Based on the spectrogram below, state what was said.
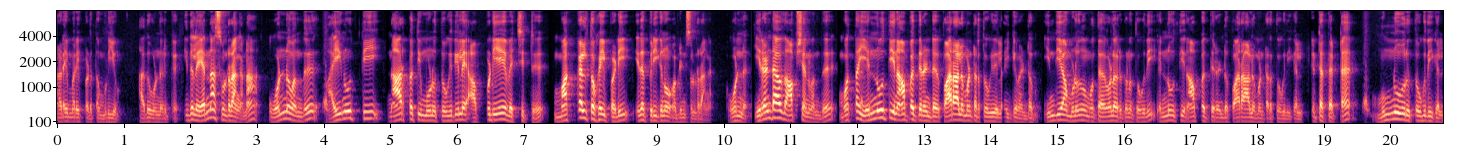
நடைமுறைப்படுத்த முடியும். அது ஒன்று இருக்குது இதில் என்ன சொல்கிறாங்கன்னா ஒன்று வந்து ஐநூற்றி நாற்பத்தி மூணு தொகுதியில அப்படியே வச்சுட்டு மக்கள் தொகைப்படி இதை பிரிக்கணும் அப்படின்னு சொல்கிறாங்க ஒன்று இரண்டாவது ஆப்ஷன் வந்து மொத்தம் எண்ணூத்தி நாற்பத்தி ரெண்டு பாராளுமன்ற தொகுதியில் வைக்க வேண்டும். இந்தியா முழுவதும் மொத்தம் எவ்வளவு இருக்கணும் தொகுதி? எண்ணூத்தி நாற்பத்தி ரெண்டு பாராளுமன்ற தொகுதிகள். கிட்டத்தட்ட முன்னூறு தொகுதிகள்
